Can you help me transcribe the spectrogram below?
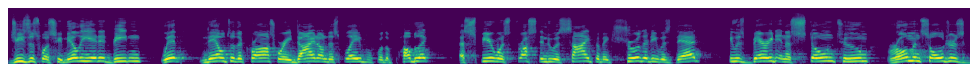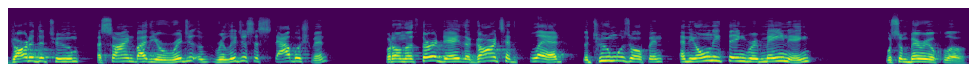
Jesus was humiliated, beaten, whipped, nailed to the cross where he died on display before the public. A spear was thrust into his side to make sure that he was dead. He was buried in a stone tomb. Roman soldiers guarded the tomb assigned by the religious establishment. But on the third day, the guards had fled, the tomb was open, and the only thing remaining was some burial clothes.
